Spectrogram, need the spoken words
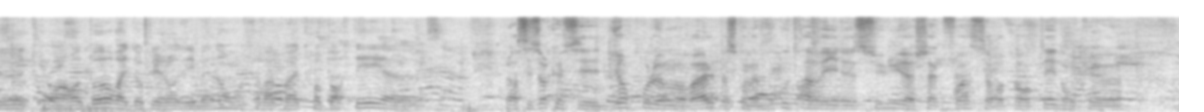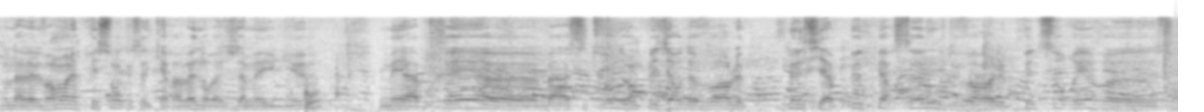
deux, trois reports et donc les gens se disent bah non, ça va pas être reporté Alors c'est sûr que c'est dur pour le moral parce qu'on a beaucoup travaillé dessus et à chaque fois c'est reporté donc euh, on avait vraiment l'impression que cette caravane n'aurait jamais eu lieu. Mais après, euh, bah, c'est toujours un plaisir de voir, le, même s'il y a peu de personnes, de voir le peu de sourire euh, sur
